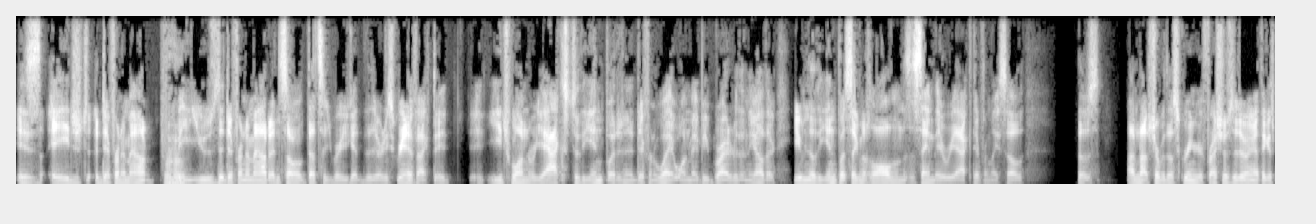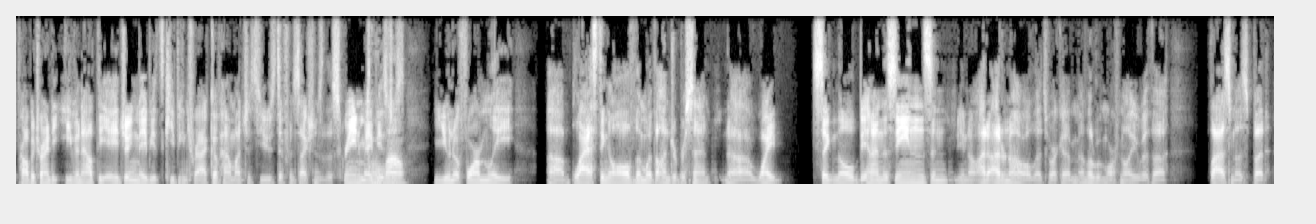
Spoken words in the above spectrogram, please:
is aged a different amount from Mhm. being used a different amount, and so that's where you get the dirty screen effect. It, it, each one reacts to the input in a different way. One may be brighter than the other, even though the input signals all of them is the same. They react differently. So those I'm not sure what those screen refreshers are doing. I think it's probably trying to even out the aging. Maybe it's keeping track of how much it's used different sections of the screen. Maybe Oh, it's wow. just uniformly uh, blasting all of them with 100% uh, white signal behind the scenes. And, you know, I, I don't know how OLEDs work. I'm a little bit more familiar with uh, plasmas, but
